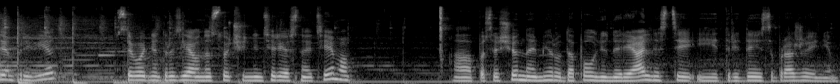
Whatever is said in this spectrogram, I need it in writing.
Всем привет! Сегодня, друзья, у нас очень интересная тема, а, посвященная миру дополненной реальности и 3D-изображениям.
